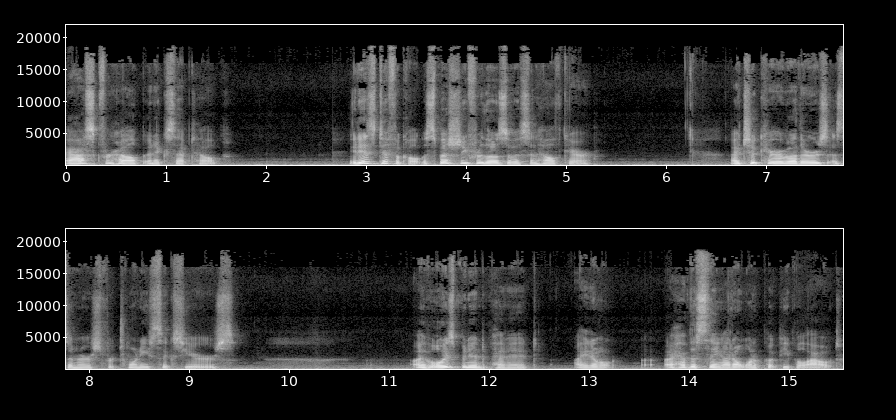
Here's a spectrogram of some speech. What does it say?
Ask for help and accept help. It is difficult, especially for those of us in healthcare. I took care of others as a nurse for 26 years. I've always been independent. I don't, I have this thing, I don't want to put people out.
